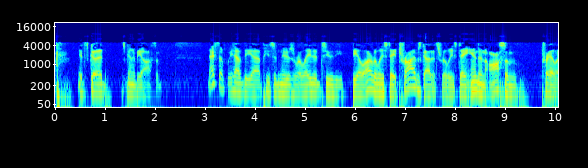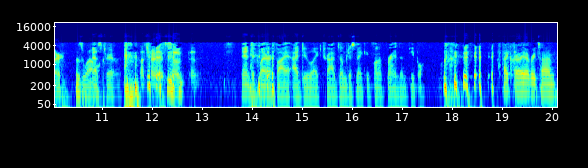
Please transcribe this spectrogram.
it's good. It's going to be awesome. Next up, we have the uh, piece of news related to the BLR release date. Tribes got its release date and an awesome trailer as well. Best trailer. That trailer's so good. And to clarify, I do like tribes. I'm just making fun of Brandon people. I cry every time,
